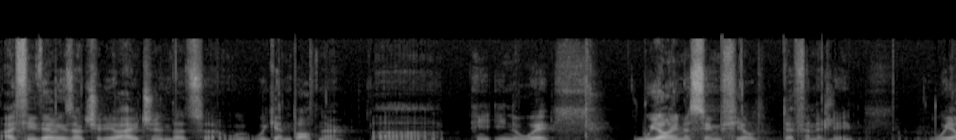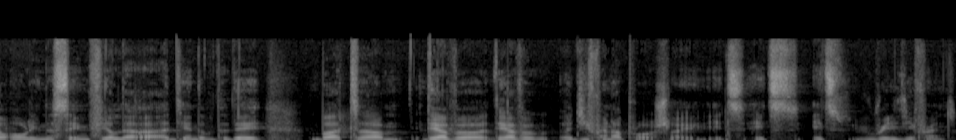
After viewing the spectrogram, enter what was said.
I think there is actually a high chance that uh, we, we, can partner uh, in, in, a way. We are in the same field, definitely we are all in the same field uh, at the end of the day, but um, they have a they have a, a, different approach. Like it's it's it's really different.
